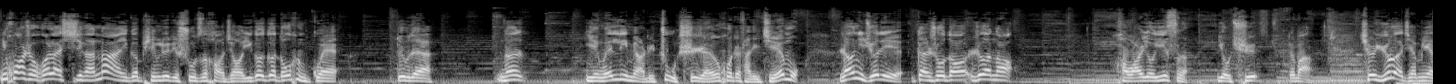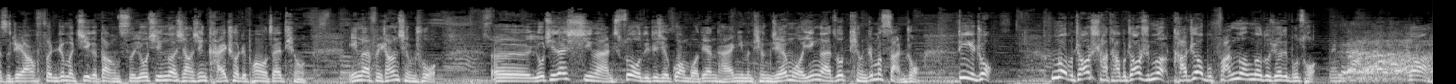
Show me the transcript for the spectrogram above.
你话说回来，西安哪一个频率的数字好叫？一个个都很怪，对不对？那因为里面的主持人或者他的节目，让你觉得感受到热闹、好玩、有意思、有趣，对吧？其实娱乐节目也是这样，分这么几个档次。尤其我相信开车的朋友在听，应该非常清楚。呃，尤其在西安所有的这些广播电台，你们听节目应该就听这么三种。第一种，我不招是他，他不招是我，他只要不烦我，我都觉得不错，是吧？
